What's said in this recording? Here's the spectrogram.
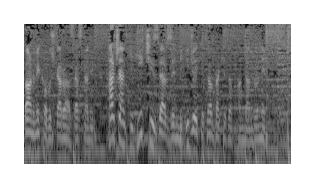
برنامه کاوشگر را از دست ندید. هرچند که هیچ چیز در زندگی جای کتاب و کتاب خواندن رو نمیده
